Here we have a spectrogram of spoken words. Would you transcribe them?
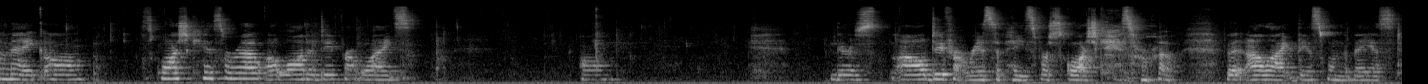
I make um, squash casserole a lot of different ways. Um, there's all different recipes for squash casserole, but I like this one the best.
